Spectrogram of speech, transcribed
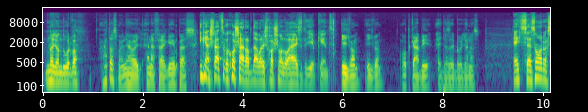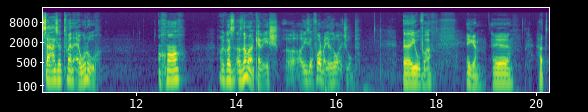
nagyon durva. Hát azt mondja, hogy NFL Game Pass. Igen, srácok, a kosárlabdával is hasonló a helyzet egyébként. Így van, így van. Ott kb. egy az egybe ugyanaz. Egy szezonra 150 euró? Aha. Amikor az, az nem olyan kevés. A, izé, a Forma 1 az olcsóbb. Ö, jóval. Igen. Ö, hát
